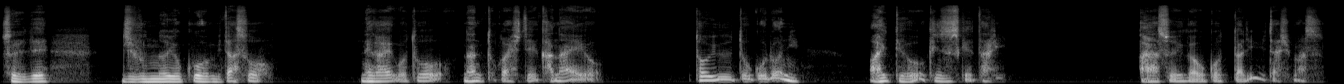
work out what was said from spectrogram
それで自分の欲を満たそう願い事を何とかして叶えようというところに相手を傷つけたり争いが起こったりいたします。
